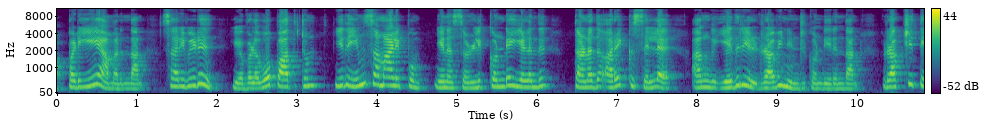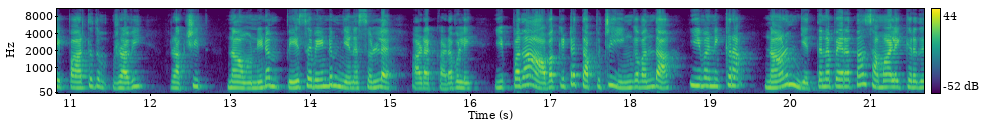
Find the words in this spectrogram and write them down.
அப்படியே அமர்ந்தான். சரி விடு எவ்வளவோ பார்த்துட்டோம் இதையும் சமாளிப்போம் என சொல்லிக்கொண்டே எழுந்து தனது அறைக்கு செல்ல அங்கு எதிரில் ரவி நின்று கொண்டிருந்தான். ரக்ஷித்தை பார்த்ததும் ரவி ரக்ஷித் நான் உன்னிடம் பேச வேண்டும் என சொல்ல அட கடவுளே இப்பதான் அவகிட்ட தப்பிச்சு இங்க வந்தா இவன் நிக்கிறான். நானும் எத்தனை பேரைத்தான் சமாளிக்கிறது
